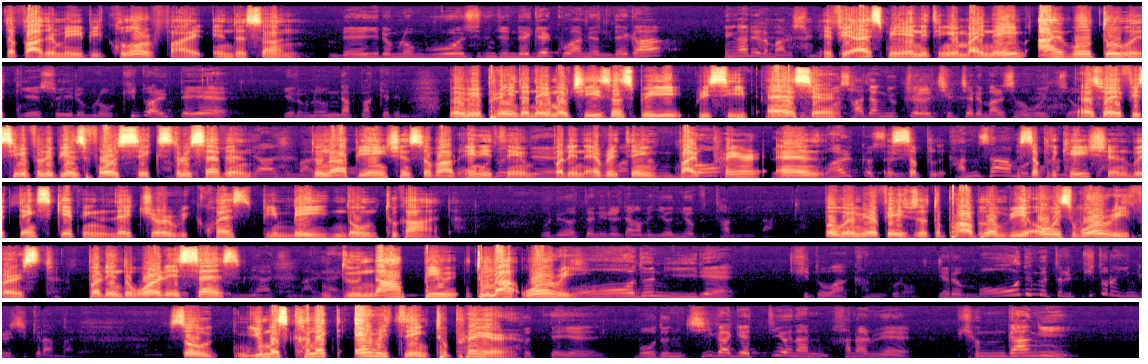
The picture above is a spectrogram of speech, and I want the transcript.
The Father may be glorified in the Son. If you ask me anything in my name, I will do it. When we pray in the name of Jesus, we receive answer. That's why if you see in Philippians 4 6 through 7, do not be anxious about anything, but in everything, by prayer and suppl supplication with thanksgiving, let your requests be made known to God. But when we are faced with a problem, we always worry first. But in the word, it says, do not, be, do not worry. 모든 일에 기도와 간구로 여러분 모든 것들을 기도로 연결시키란 말이에요. So you must connect everything to prayer. 그때에 모든 지각에 뛰어난 하나님의 평강이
